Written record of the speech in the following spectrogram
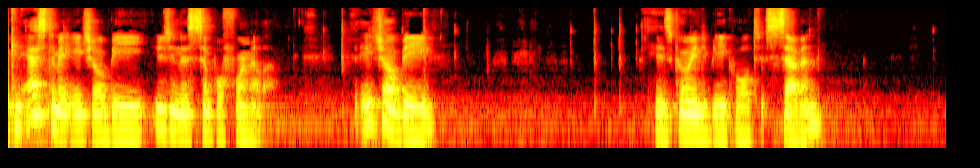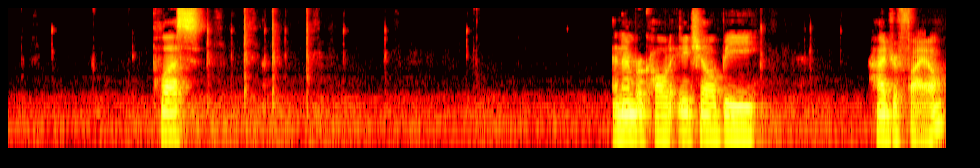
We can estimate HLB using this simple formula. HLB is going to be equal to 7 plus a number called HLB hydrophile.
